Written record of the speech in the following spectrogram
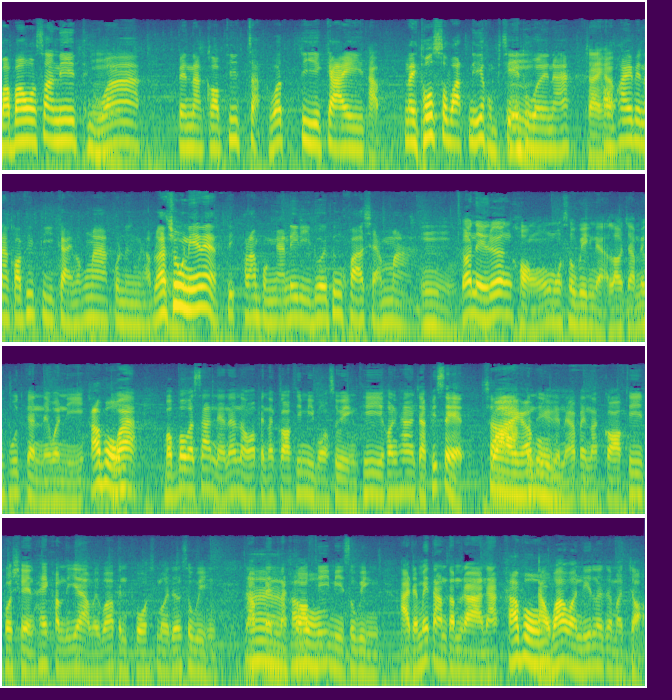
บับบ้าวัตสันนี่ถือว่า เป็นนักกอล์ฟที่จัดว่าตีไกลครับในทศวรรษนี้ของ PGA อืมทัวร์เลยนะใช่ครับ เขาให้เป็นนักกอล์ฟที่ตีไกลมากๆคนหนึ่งครับแล้วช่วงนี้เนี่ยทำผลงานได้ดีด้วยเพิ่งคว้าแชมป์มา อืมก็ในเรื่องของวงสวิงเนี่ยเราจะไม่พูดกันในวันนี้ ครับผมเพราะว่าบ๊อบเบิ้ลวัตสันเนี่ยแน่นอนว่าเป็นนักกอล์ฟที่มีวงสวิงที่ค่อนข้างจะพิเศษใช่กว่าครับคนอื่ผนมนะครับเป็นนักกอล์ฟที่โปรเชนให้คำนิยามไว้ว่าเป็น post modern swing นะครับอ่าเป็นนักกอล์ฟครับผม ที่มีสวิงอาจจะไม่ตามตำรานะครับผม แต่ว่าวันนี้เราจะมาเจาะ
